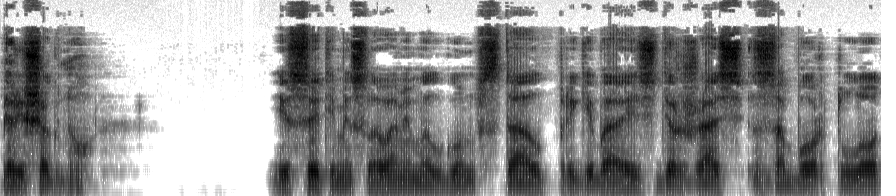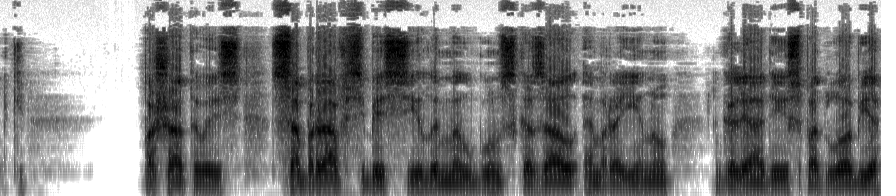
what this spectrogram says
перешагну. И с этими словами Мелгун встал, пригибаясь, держась за борт лодки. Пошатываясь, собрав себе силы, Мелгун сказал Эмраину, глядя из-под лобья,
